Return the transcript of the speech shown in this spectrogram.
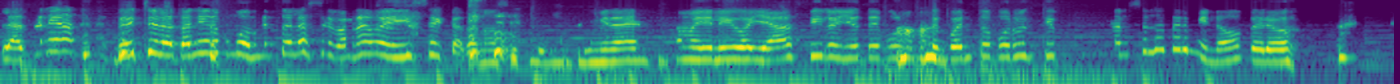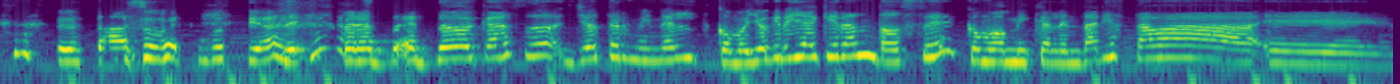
la Tania, de hecho la Tania en un momento de la semana me dice, Cata, no sé si termina el yo le digo, ya, filo, yo te, te cuento por último, no se lo terminó, pero, pero estaba súper angustiada. pero en todo caso, yo terminé, el, como yo creía que eran 12, como mi calendario estaba eh,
